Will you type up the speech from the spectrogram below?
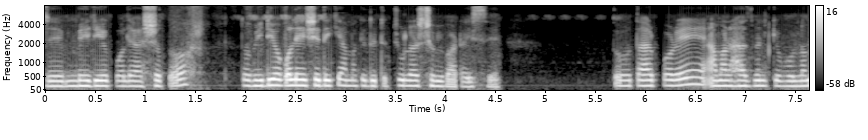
যে ভিডিও কলে আসো তো। তো ভিডিও কলে এসে দেখি আমাকে দুটো চুলার ছবি পাঠাইছে। তো তারপরে আমার হাজব্যান্ডকে বললাম,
